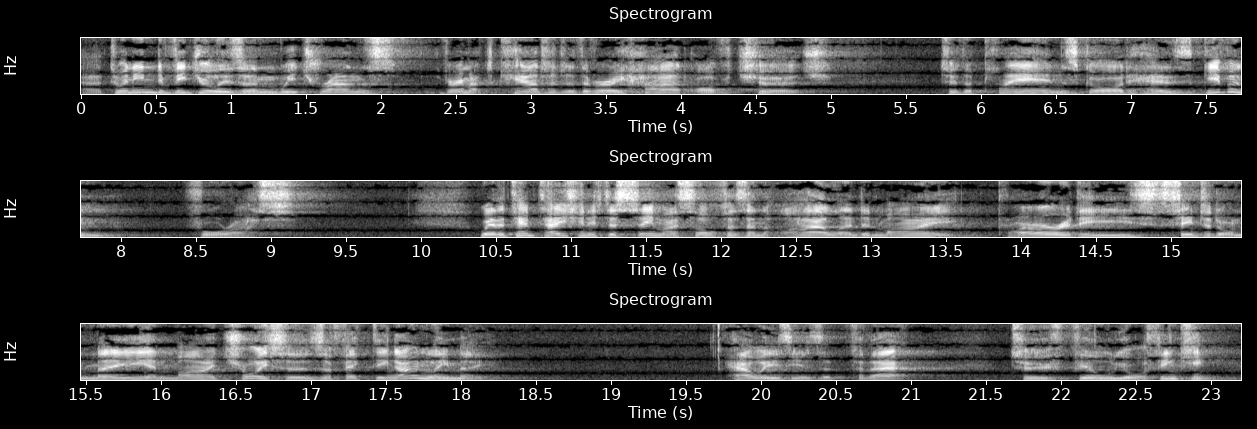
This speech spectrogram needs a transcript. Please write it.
uh, to an individualism which runs very much counter to the very heart of church, to the plans God has given for us. Where the temptation is to see myself as an island and my priorities centred on me and my choices affecting only me. How easy is it for that to fill your thinking?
